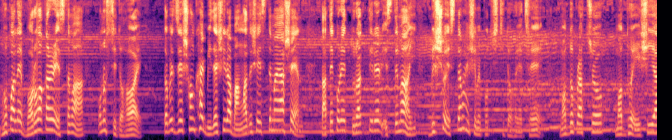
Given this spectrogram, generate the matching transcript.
ভোপালে বড় আকারের ইস্তেমা অনুষ্ঠিত হয়। তবে যে সংখ্যায় বিদেশিরা বাংলাদেশে ইস্তেমায় আসেন, তাতে করে তুরাক তীরের ইস্তেমাই বিশ্ব ইস্তেমা হিসেবে প্রতিষ্ঠিত হয়েছে। মধ্যপ্রাচ্য, মধ্য এশিয়া,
